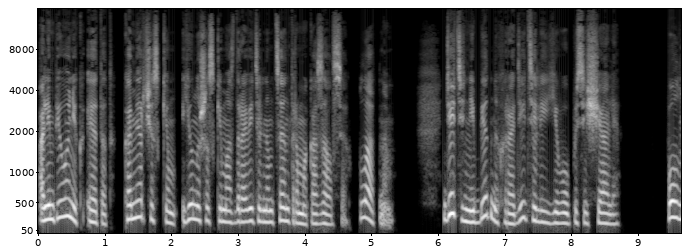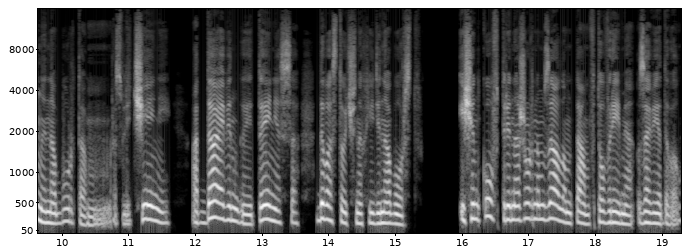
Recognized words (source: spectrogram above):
Олимпионик этот коммерческим юношеским оздоровительным центром оказался, платным. Дети небедных родителей его посещали. Полный набор там развлечений, от дайвинга и тенниса до восточных единоборств. И Щенков тренажерным залом там в то время заведовал.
